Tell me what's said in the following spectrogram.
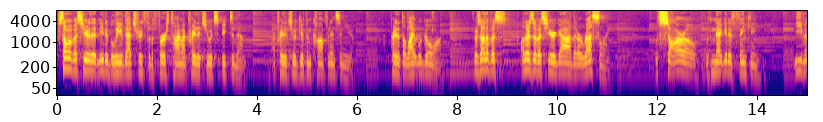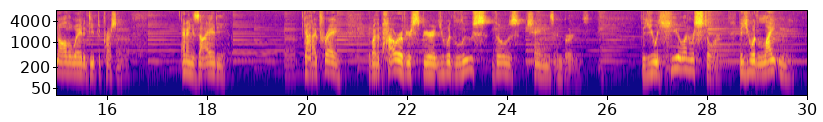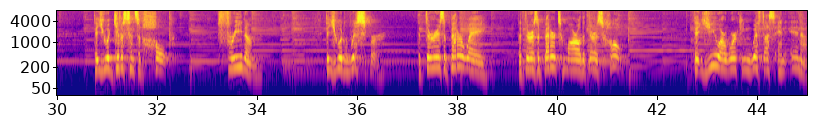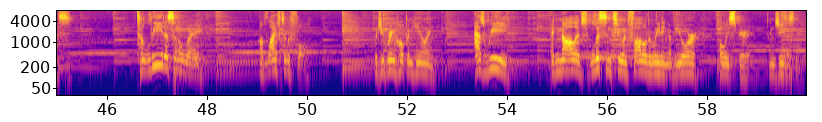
Some of us here that need to believe that truth for the first time, I pray that you would speak to them. I pray that you would give them confidence in you. I pray that the light would go on. There's other of us, others of us here, God, that are wrestling with sorrow, with negative thinking, even all the way to deep depression and anxiety. God, I pray that by the power of your Spirit, you would loose those chains and burdens, that you would heal and restore, that you would lighten that you would give a sense of hope, freedom, that you would whisper that there is a better way, that there is a better tomorrow, that there is hope, that you are working with us and in us to lead us in a way of life to the full. Would you bring hope and healing as we acknowledge, listen to, and follow the leading of your Holy Spirit? In Jesus' name.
